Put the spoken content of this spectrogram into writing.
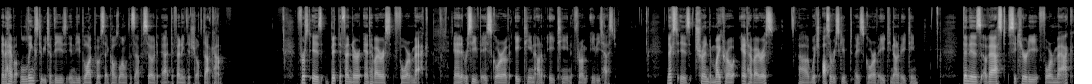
And I have links to each of these in the blog post that goes along with this episode at defendingdigital.com. First is Bitdefender Antivirus for Mac, and it received a score of 18 out of 18 from AV Test. Next is Trend Micro Antivirus, uh, which also received a score of 18 out of 18. Then is Avast Security for Mac,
